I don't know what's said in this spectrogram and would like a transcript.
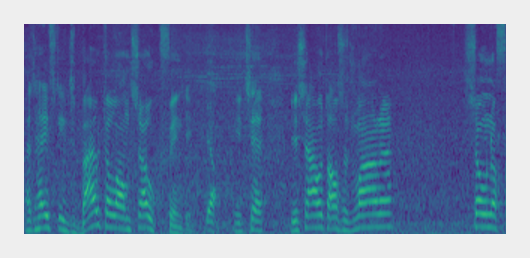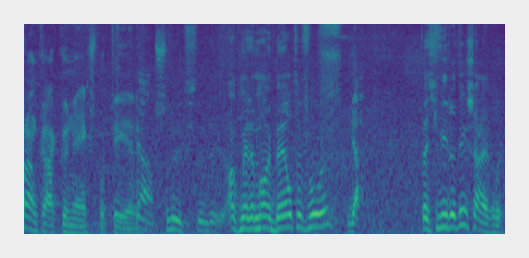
Het heeft iets buitenlands ook, vind ik. Ja. Iets, eh, je zou het als het ware zo naar Frankrijk kunnen exporteren. ja, absoluut. Ook met een mooi beeld ervoor. Ja. Weet je wie dat is eigenlijk?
